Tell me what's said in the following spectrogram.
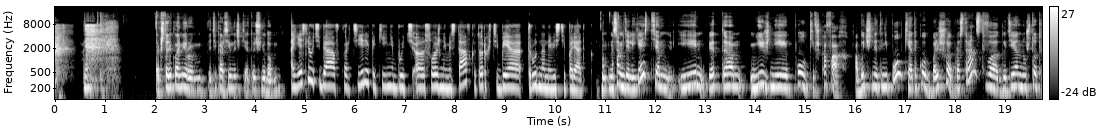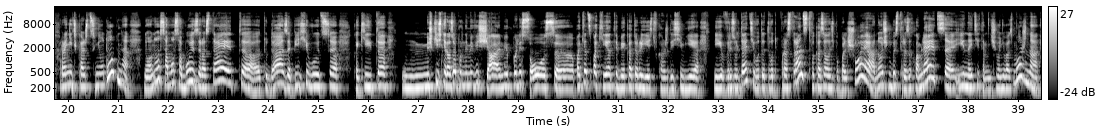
Так что рекламируем эти корзиночки, это очень удобно. А есть ли у тебя в квартире какие-нибудь э, сложные места, в которых тебе трудно навести порядок? Ну, на самом деле есть, эм, и это нижние полки в шкафах. Обычно это не полки, а такое большое пространство, где ну, что-то хранить кажется неудобно, но оно само собой зарастает, а туда запихиваются какие-то мешки с неразобранными вещами, пылесос, э, пакет с пакетами, которые есть в каждой семье. И в результате вот это вот пространство, казалось бы, большое, оно очень быстро захламляется, и найти там ничего невозможно.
